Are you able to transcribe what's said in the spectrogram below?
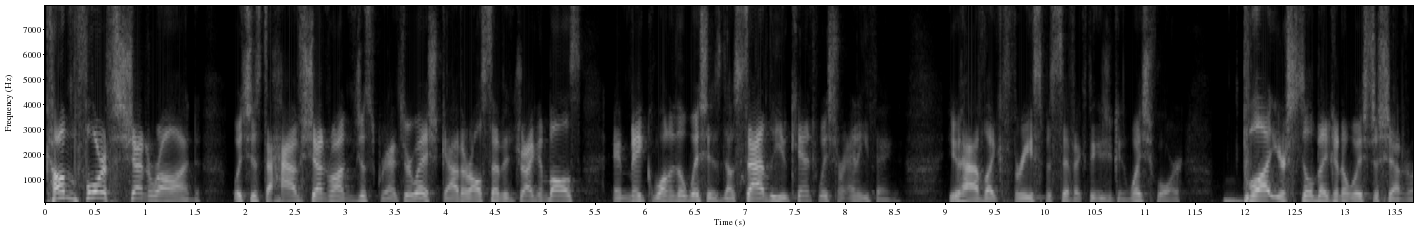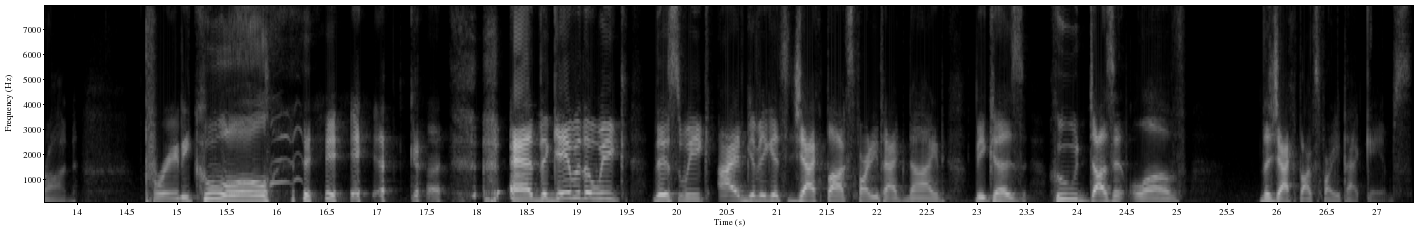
Come forth, Shenron, which is to have Shenron just grant your wish, gather all seven Dragon Balls, and make one of the wishes. Now, sadly, you can't wish for anything. You have like three specific things you can wish for, but you're still making a wish to Shenron pretty cool. And the game of the week this week, I'm giving it to Jackbox Party Pack 9 because who doesn't love the Jackbox Party Pack games?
